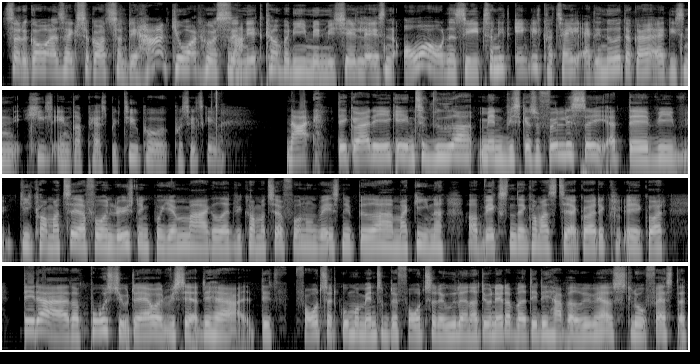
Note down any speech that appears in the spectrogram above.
Så det går altså ikke så godt, som det har gjort hos Nej. Netcompany, men Michelle, er sådan overordnet set, sådan et enkelt kvartal, er det noget, der gør, at de sådan helt ændrer perspektiv på, på selskabet? Nej, det gør det ikke indtil videre, men vi skal selvfølgelig se, at øh, vi, de kommer til at få en løsning på hjemmemarkedet, at vi kommer til at få nogle væsentligt bedre marginer, og væksten den kommer altså til at gøre det øh, godt det, der er der positivt, det er jo, at vi ser det her det fortsat gode momentum, det fortsætter i udlandet. Og det er jo netop været det, det har været ved med at slå fast, at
